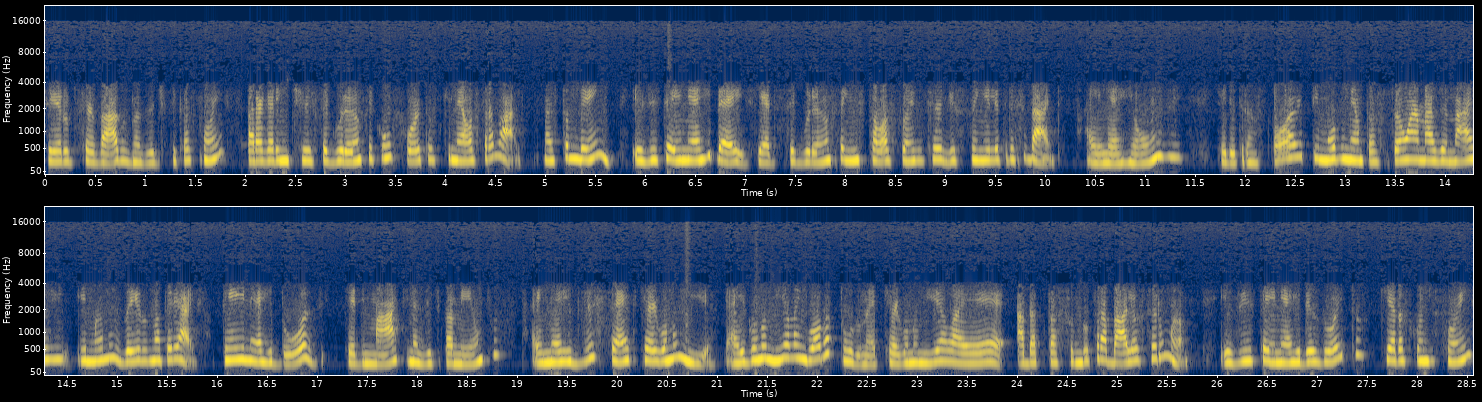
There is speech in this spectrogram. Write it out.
ser observados nas edificações para garantir segurança e conforto aos que nelas trabalham. Mas também existe a NR10, que é de segurança em instalações e serviços em eletricidade. A NR11, que é de transporte, movimentação, armazenagem e manuseio dos materiais. Tem a NR12, que é de máquinas e equipamentos, a NR17, que é a ergonomia. A ergonomia, ela engloba tudo, né? Porque a ergonomia, ela é adaptação do trabalho ao ser humano. Existe a NR18, que é das condições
